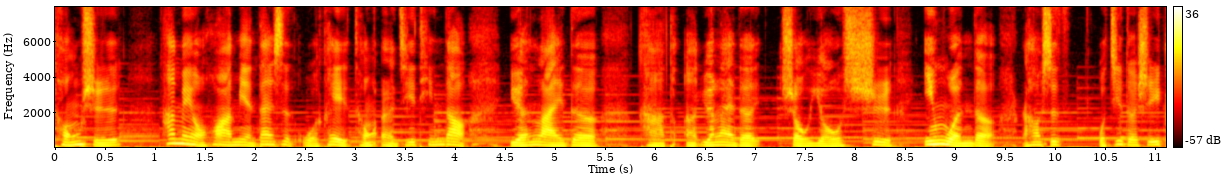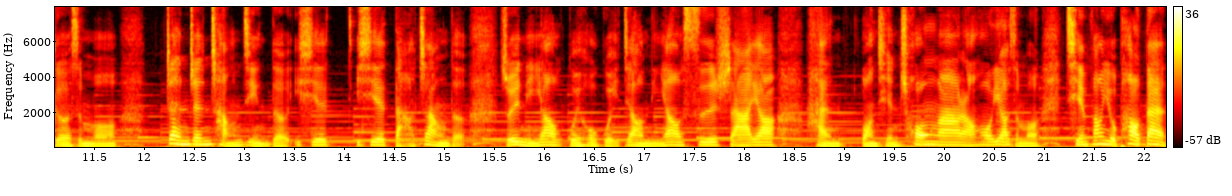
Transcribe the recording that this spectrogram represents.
同时。它没有画面，但是我可以从耳机听到原来的卡通，呃，原来的手游是英文的，然后是我记得是一个什么战争场景的一些一些打仗的，所以你要鬼吼鬼叫，你要厮杀，要喊往前冲啊，然后要什么前方有炮弹，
